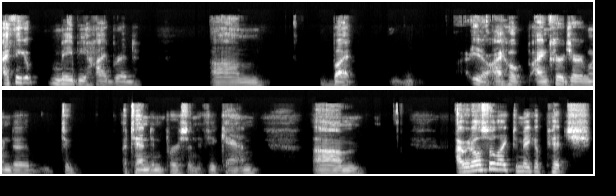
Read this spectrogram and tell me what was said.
I think it may be hybrid, um, but you know, I hope I encourage everyone to to attend in person if you can. Um, I would also like to make a pitch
